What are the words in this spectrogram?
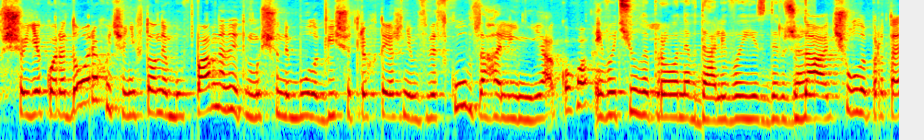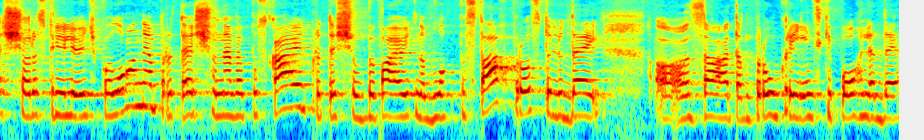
що є коридори, хоча ніхто не був впевнений, тому що не було більше трьох тижнів зв'язку, взагалі ніякого. І ви чули про невдалі виїзди вже? Да, чули про те, що розстрілюють колони, про те, що не випускають, про те, що вбивають на блокпостах просто людей за там проукраїнські погляди.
